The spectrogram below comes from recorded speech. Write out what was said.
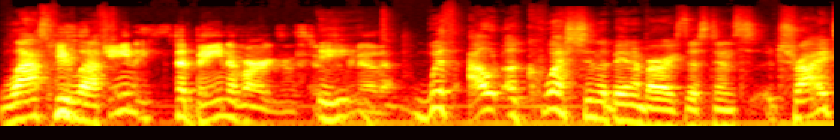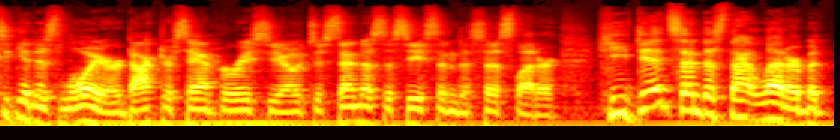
last he's, we left, the bane, he's the bane of our existence. he, we know that. without a question, the bane of our existence, tried to get his lawyer, Dr. Sam Paricio, to send us a cease and desist letter. He did send us that letter, but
